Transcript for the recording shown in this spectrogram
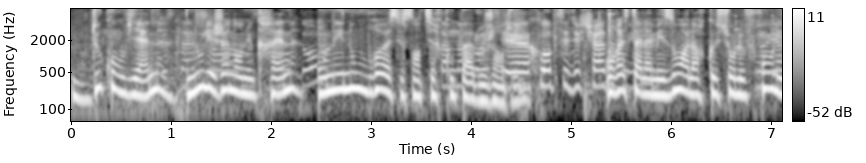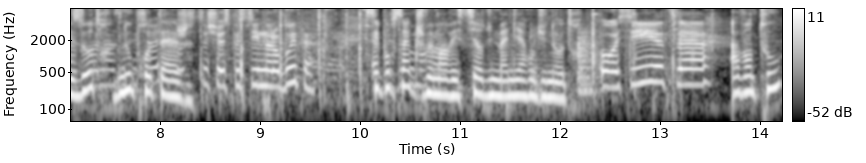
D'où qu'on vienne, nous les jeunes en Ukraine, on est nombreux à se sentir coupables aujourd'hui. On reste à la maison alors que sur le front, les autres nous protègent. C'est pour ça que je veux m'investir d'une manière ou d'une autre. Avant tout,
